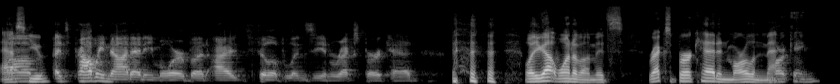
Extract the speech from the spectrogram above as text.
ask Um, you. It's probably not anymore, but I Phillip Lindsay and Rex Burkhead. well, you got one of them. It's Rex Burkhead and Marlon Mack. Marking.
